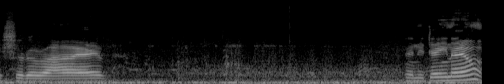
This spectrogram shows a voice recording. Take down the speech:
They should arrive any day now.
